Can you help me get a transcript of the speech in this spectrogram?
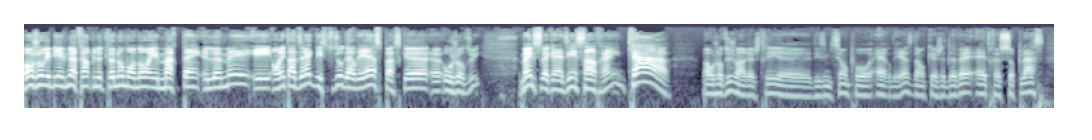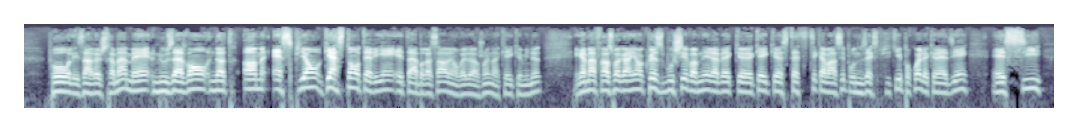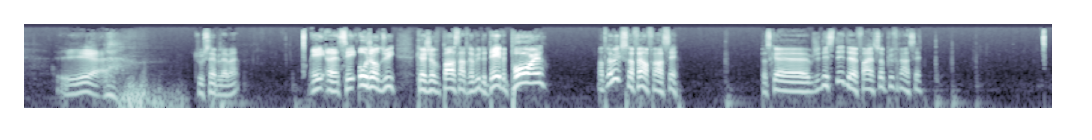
Bonjour et bienvenue à 30 minutes chrono. Mon nom est Martin Lemay et on est en direct des studios d'RDS parce que euh, aujourd'hui, même si le Canadien s'entraîne, car ben, aujourd'hui je vais enregistrer euh, des émissions pour RDS, donc euh, je devais être sur place pour les enregistrements, mais nous avons notre homme espion, Gaston Terrien, est à Brossard et on va le rejoindre dans quelques minutes. Également François Gagnon, Chris Boucher va venir avec quelques statistiques avancées pour nous expliquer pourquoi le Canadien est si tout simplement. Et euh, c'est aujourd'hui que je vous passe l'entrevue de David Poyle. Entrevue qui sera faite en français. Parce que euh, j'ai décidé de faire ça plus français.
